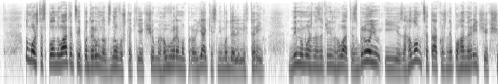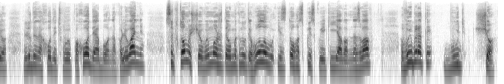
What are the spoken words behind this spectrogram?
Ну, можете спланувати цей подарунок знову ж таки, якщо ми говоримо про якісні моделі ліхтарів. Ними можна затюнінгувати зброю, і загалом це також непогана річ, якщо людина ходить в походи або на полювання. Суть в тому, що ви можете вмикнути голову із того списку, який я вам назвав, вибрати будь-що.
